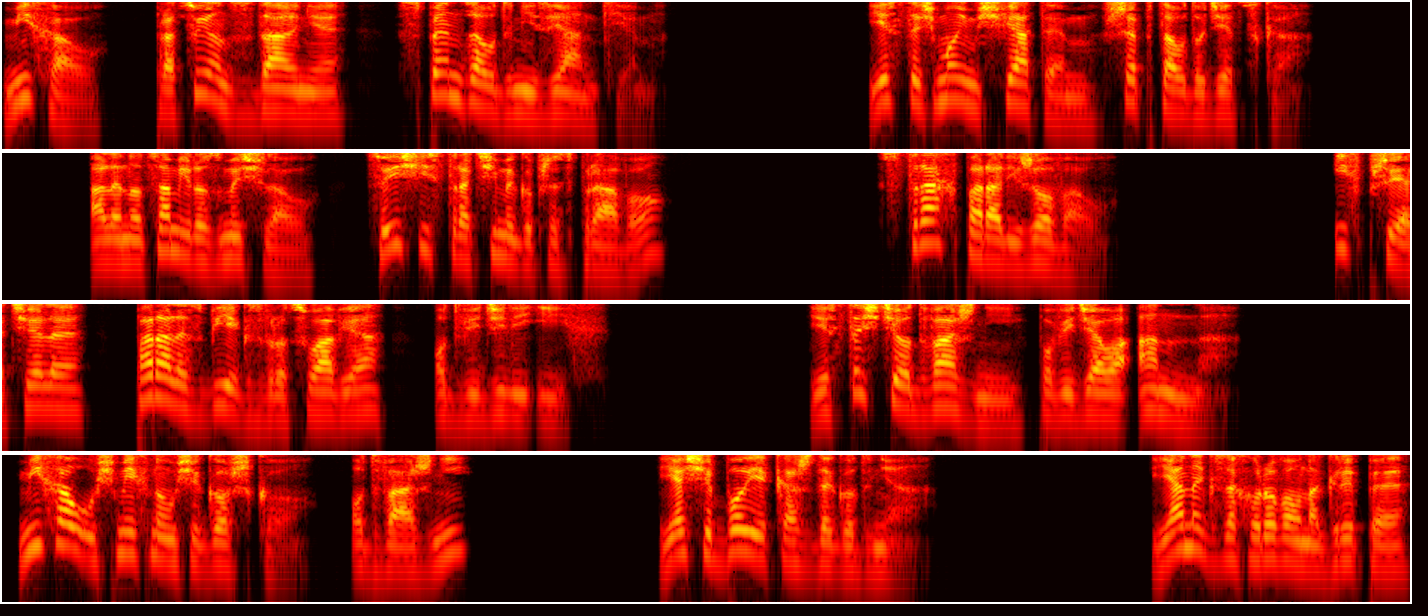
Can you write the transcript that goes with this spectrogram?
Michał, pracując zdalnie, spędzał dni z Jankiem. Jesteś moim światem, szeptał do dziecka. Ale nocami rozmyślał, co jeśli stracimy go przez prawo? Strach paraliżował. Ich przyjaciele, para lesbijek z Wrocławia, odwiedzili ich. Jesteście odważni, powiedziała Anna. Michał uśmiechnął się gorzko. Odważni? Ja się boję każdego dnia. Janek zachorował na grypę,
